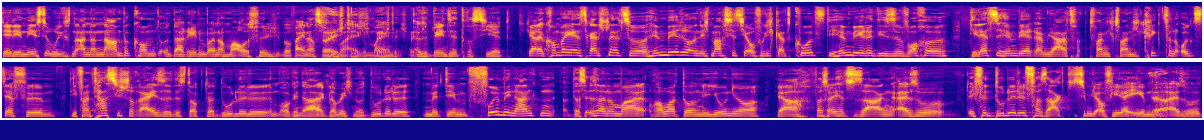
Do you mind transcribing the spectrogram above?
der demnächst übrigens einen anderen Namen bekommt und da reden wir nochmal ausführlich über Weihnachtsfilme richtig, allgemein. Richtig, richtig. Also wen es interessiert. Ja, dann kommen wir jetzt ganz schnell zur Himbeere und ich mache es jetzt hier auch wirklich ganz kurz. Die Himbeere diese Woche, die letzte Himbeere im Jahr 2020 kriegt von uns der Film Die fantastische Reise des Dr. Doolittle, im Original glaube ich nur Doolittle, mit dem fulminanten, das ist er nun mal, Robert Downey Jr. Ja, was soll ich dazu sagen? Also ich finde Doolittle versagt ziemlich auf jeder Ebene. Ja. Also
